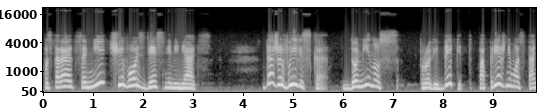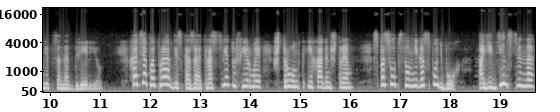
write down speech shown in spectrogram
постарается ничего здесь не менять. Даже вывеска «Доминус провидепит» по-прежнему останется над дверью. Хотя, по правде сказать, расцвету фирмы «Штрунг» и «Хагенштрем» способствовал не Господь Бог, а единственно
